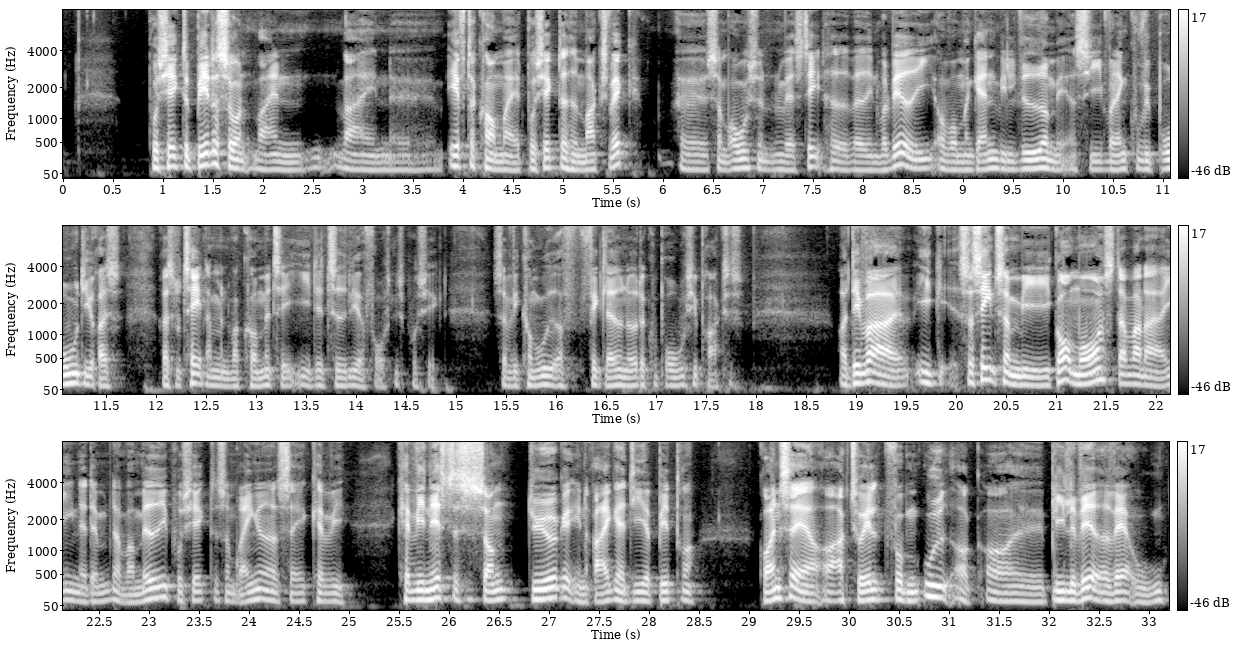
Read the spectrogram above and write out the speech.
Projektet Bittersund var en, var en øh, efterkommer af et projekt, der hed Max Væk, øh, som Aarhus Universitet havde været involveret i, og hvor man gerne ville videre med at sige, hvordan kunne vi bruge de res, resultater, man var kommet til i det tidligere forskningsprojekt. Så vi kom ud og fik lavet noget, der kunne bruges i praksis. Og det var ikke, så sent som i går morges, der var der en af dem, der var med i projektet, som ringede og sagde, kan vi, kan vi næste sæson dyrke en række af de her bitre grøntsager, og aktuelt få dem ud og, og øh, blive leveret hver uge.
